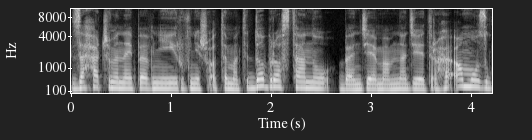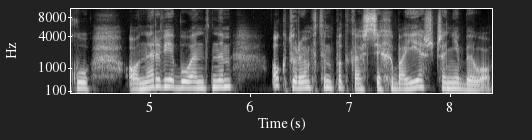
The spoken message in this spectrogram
Zahaczymy najpewniej również o tematy dobrostanu. Będzie, mam nadzieję, trochę o mózgu, o nerwie błędnym, o którym w tym podcaście chyba jeszcze nie było.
